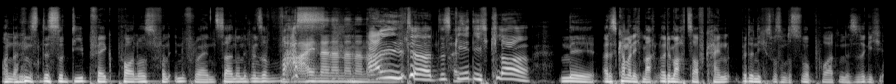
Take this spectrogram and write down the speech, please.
und dann sind das so Deepfake-Pornos von Influencern und ich bin so, was? Nein, nein, nein, nein, nein. Alter, das geht nicht klar. Nee, also das kann man nicht machen. Leute, macht es auf keinen, bitte nicht was um das zu reporten. Das ist wirklich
